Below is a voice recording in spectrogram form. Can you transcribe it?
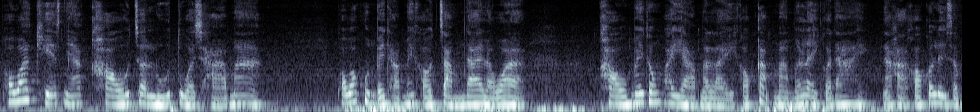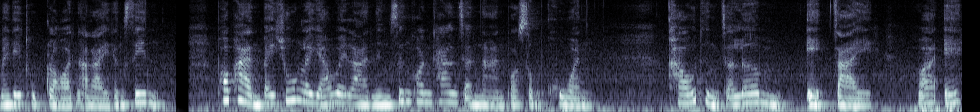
เพราะว่าเคสเนี้ยเขาจะรู้ตัวช้ามาก เพราะว่าคุณไปทำให้เขาจำได้แล้วว่า เขาไม่ต้องพยายามอะไร เขากลับมาเมื่อไหร่ก็ได้นะคะ เขาก็เลยจะไม่ได้ถูกกร้อนอะไรทั้งสิ้นพอผ่านไปช่วงระยะเวลาหนึ่งซึ่งค่อนข้างจะนานพอสมควร เขาถึงจะเริ่มเอะใจว่า เอ๊ะ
